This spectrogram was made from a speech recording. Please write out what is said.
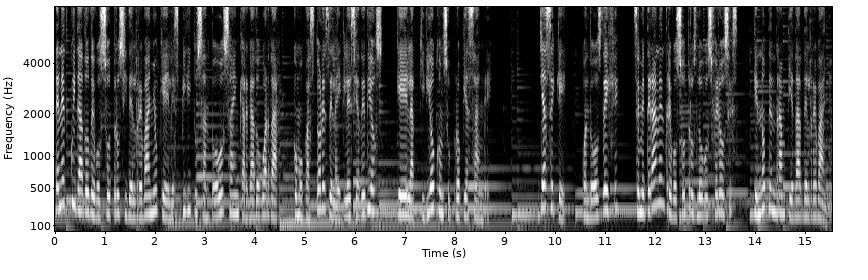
Tened cuidado de vosotros y del rebaño que el Espíritu Santo os ha encargado guardar, como pastores de la iglesia de Dios, que él adquirió con su propia sangre. Ya sé que, cuando os deje, se meterán entre vosotros lobos feroces, que no tendrán piedad del rebaño.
